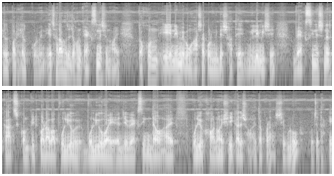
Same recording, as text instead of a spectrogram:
হেল্পার হেল্প করবেন। এছাড়াও হচ্ছে যখন ভ্যাকসিনেশন হয়, তখন এএনএম এবং আশা কর্মীদের সাথে মিলেমিশে ভ্যাকসিনেশনের কাজ কমপ্লিট করা বা পোলিও পোলিও যে ভ্যাকসিন দেওয়া হয় পোলিও খাওয়ানো হয়, সেই কাজে সহায়তা করা, সেগুলো হচ্ছে তাকে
